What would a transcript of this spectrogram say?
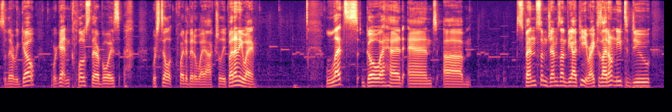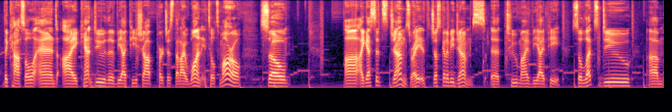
So there we go. We're getting close there boys we're still quite a bit away actually. But anyway let's go ahead and um, spend some gems on VIP right? Because I don't need to do the castle and I can't do the VIP shop purchase that I want until tomorrow. So uh, I guess it's gems right? It's just gonna be gems uh, to my VIP so let's do um,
